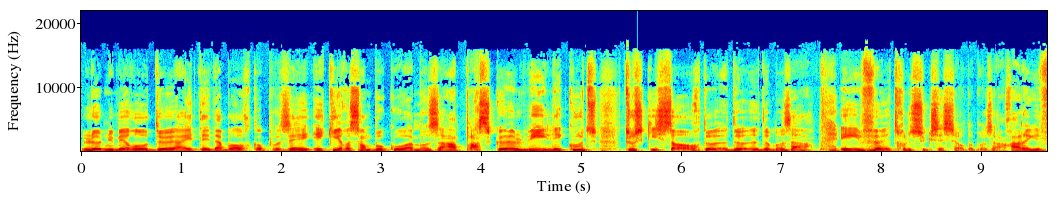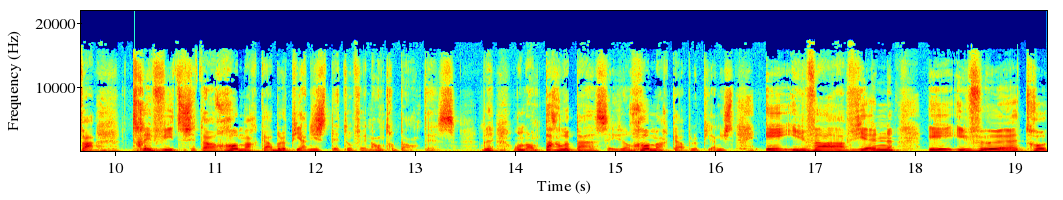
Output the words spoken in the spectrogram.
le numéro 2 a été d'abord composé et qui ressemble beaucoup à Mozart parce que lui, il écoute tout ce qui sort de, de, Mozart. Et il veut être le successeur de Mozart. Alors il va très vite. C'est un remarquable pianiste Beethoven, entre parenthèses. On n'en parle pas assez. Remarquable pianiste. Et il va à Vienne et il veut être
